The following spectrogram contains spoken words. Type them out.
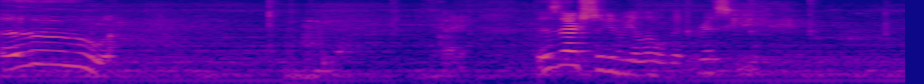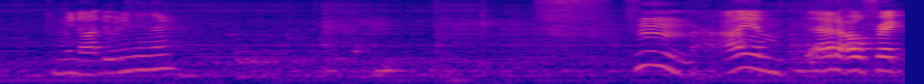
Oh. Okay. This is actually going to be a little bit risky. Can we not do anything there? Hmm, I am that. Oh, frick.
